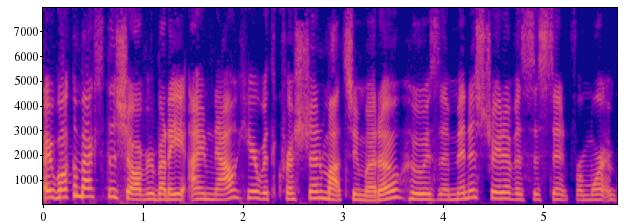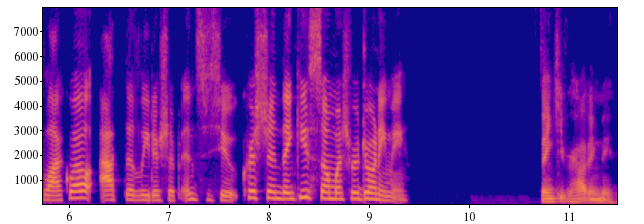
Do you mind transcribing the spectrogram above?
All right, welcome back to the show, everybody. I'm now here with Christian Matsumoto, who is the administrative assistant for Morton Blackwell at the Leadership Institute. Christian, thank you so much for joining me. Thank you for having me.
